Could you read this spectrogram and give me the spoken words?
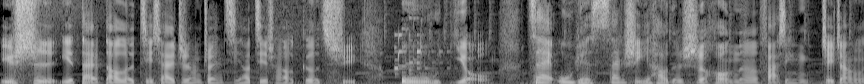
于是，也带到了接下来这张专辑要介绍的歌曲《乌有》。在五月三十一号的时候呢，发行这张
